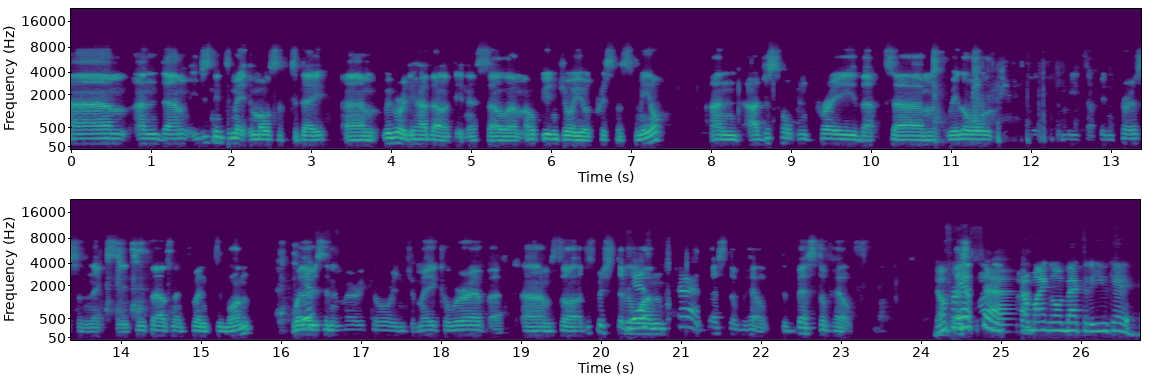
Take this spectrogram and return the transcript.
Um, and um, you just need to make the most of today. Um, we've already had our dinner, so um, I hope you enjoy your Christmas meal. And I just hope and pray that um, we'll all meet up in person next year, 2021, whether Yes. it's in America or in Jamaica, wherever. Um, so I just wish everyone sir. the best of health, the best of health. Don't forget, Yes, I don't mind going back to the UK.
